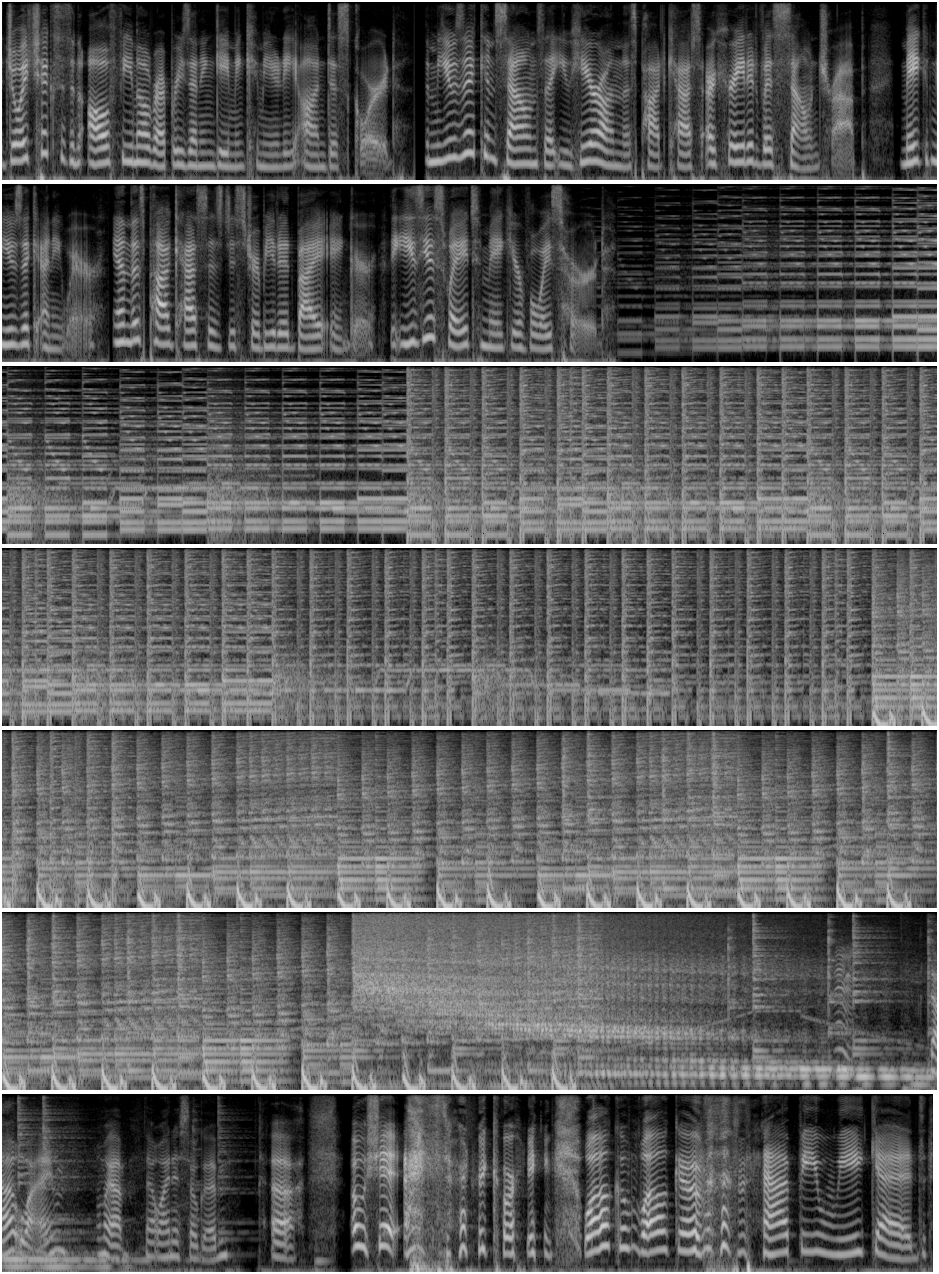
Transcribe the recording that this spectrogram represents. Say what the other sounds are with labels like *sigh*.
The Joy Chicks is an all female representing gaming community on Discord. The music and sounds that you hear on this podcast are created with Soundtrap. Make music anywhere. And this podcast is distributed by Anchor, the easiest way to make your voice heard. That wine. Oh my god, that wine is so good. Uh, oh shit, *laughs* I started recording. Welcome, welcome. *laughs* Happy weekend.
